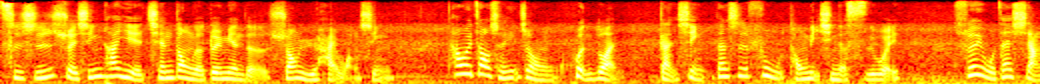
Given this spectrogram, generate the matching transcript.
此时水星它也牵动了对面的双鱼海王星，它会造成一种混乱、感性但是富同理心的思维。所以我在想，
